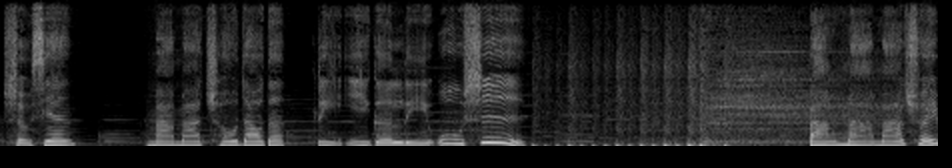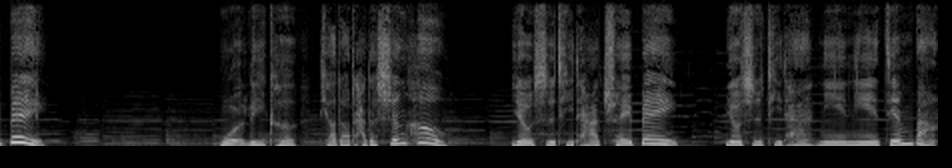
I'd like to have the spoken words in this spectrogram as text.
首先，妈妈抽到的第一个礼物是帮妈妈捶背。我立刻跳到她的身后，又是替她捶背，又是替她捏捏肩膀，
